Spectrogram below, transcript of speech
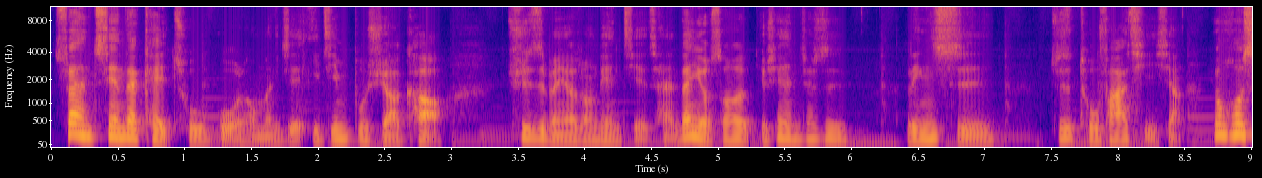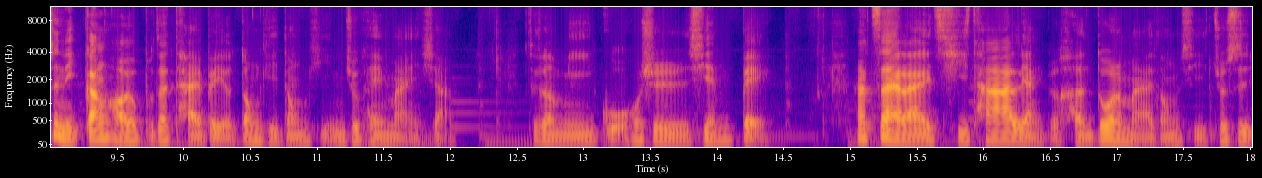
虽然现在可以出国了，我们已经不需要靠去日本药妆店结餐，但有时候有些人就是临时。就是突发奇想，又或是你刚好又不在台北有东西东西，你就可以买一下这个米果或是鲜贝。那再来其他两个很多人买的东西，就是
